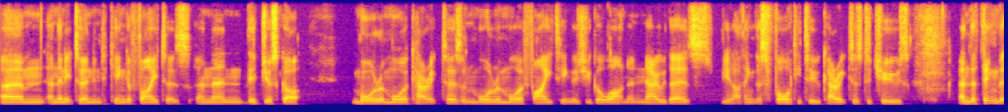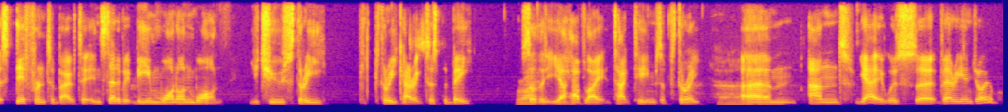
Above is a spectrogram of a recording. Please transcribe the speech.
Um, and then it turned into King of Fighters, and then they've just got more and more characters and more and more fighting as you go on. And now there's, you know, I think there's 42 characters to choose. And the thing that's different about it, instead of it being one on one, you choose three three characters to be so that you have like tag teams of three. Ah. Um, and yeah, it was uh, very enjoyable.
